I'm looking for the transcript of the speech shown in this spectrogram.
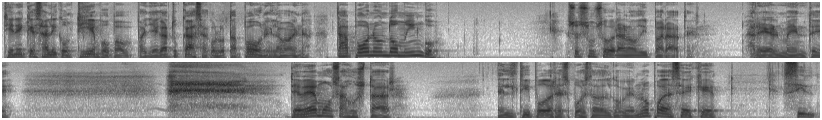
tienes que salir con tiempo para llegar a tu casa con los tapones y la vaina. Tapones un domingo. Eso es un soberano disparate. Realmente debemos ajustar el tipo de respuesta del gobierno. No puede ser que si,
